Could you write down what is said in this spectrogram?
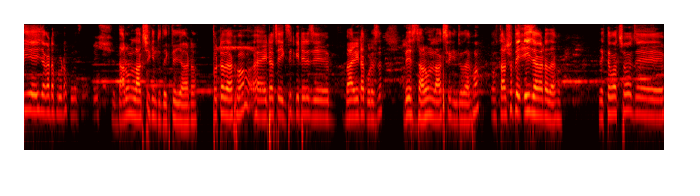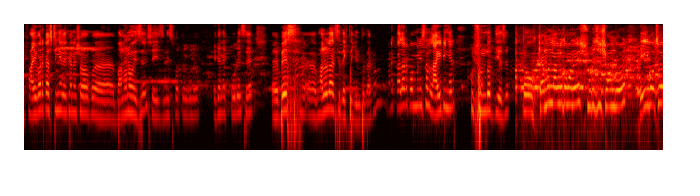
দিয়ে এই জায়গাটা পুরোটা করেছে। বেশ দারুণ লাগছে কিন্তু দেখতে এই জায়গাটা। তোরটা দেখো হ্যাঁ, এটা হচ্ছে এক্সিট গেটের যে বাইরেটা করেছে। বেশ দারুণ লাগছে কিন্তু দেখো। তার সাথে এই জায়গাটা দেখো। দেখতে পাচ্ছ যে ফাইবার কাস্টিংয়ের এখানে সব বানানো হয়েছে। সেই জিনিসপত্রগুলো এখানে করেছে। বেশ ভালো লাগছে দেখতে কিন্তু দেখো। মানে কালার কম্বিনেশন লাইটিং এর খুব সুন্দর দিয়েছে। তো কেমন লাগল তোমাদের সুরজি সঙ্গ? এই বছর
